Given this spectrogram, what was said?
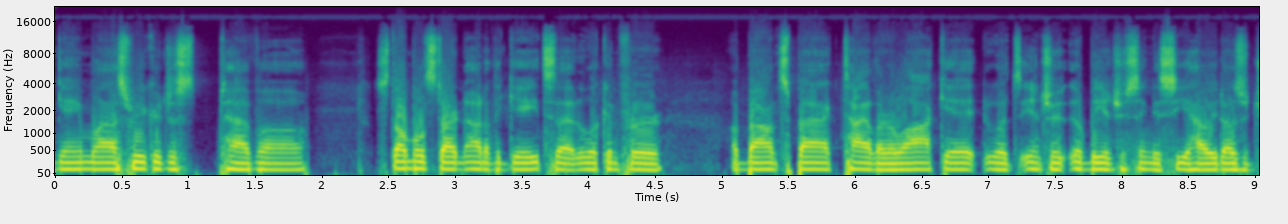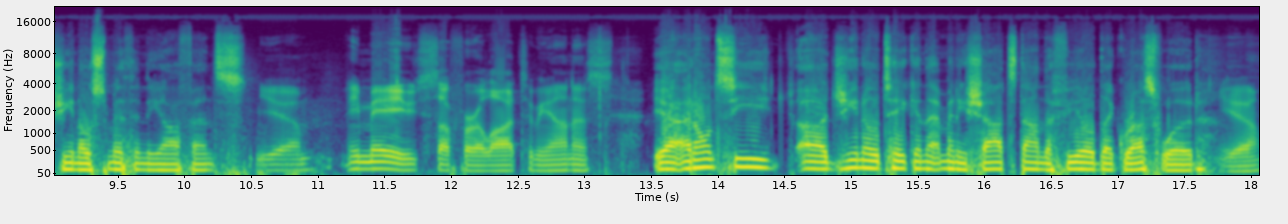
game last week or just have uh, stumbled starting out of the gates that are looking for a bounce back. Tyler Lockett. What's inter- it'll be interesting to see how he does with Geno Smith in the offense. yeah, he may suffer a lot to be honest. Yeah, I don't see uh, Geno taking that many shots down the field like Russ would. Yeah.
